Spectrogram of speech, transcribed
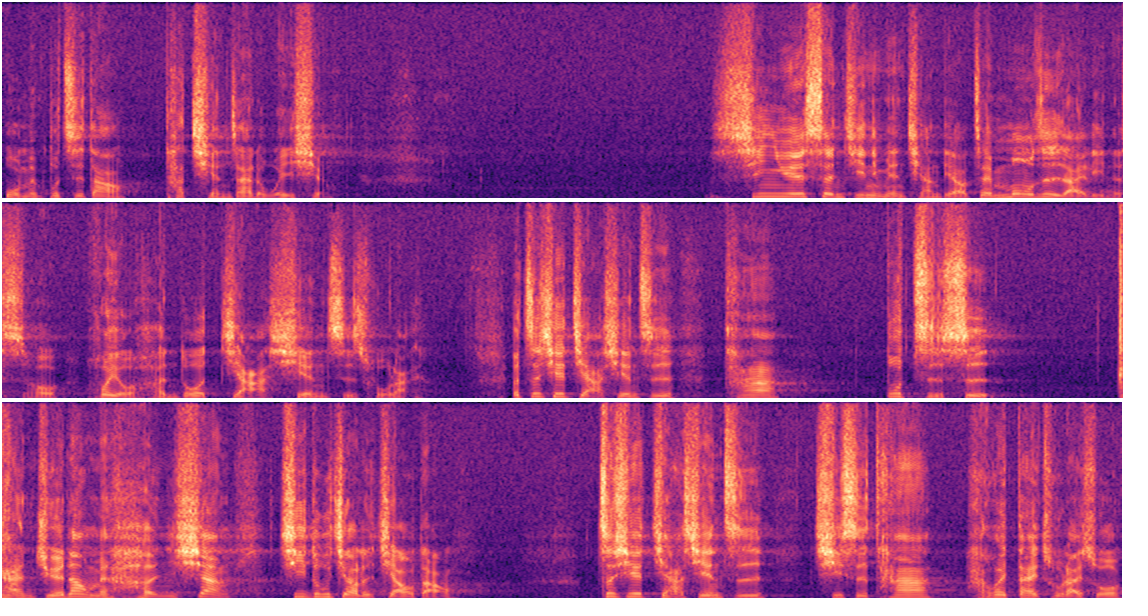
我们不知道它潜在的危险。新约圣经里面强调，在末日来临的时候，会有很多假先知出来，而这些假先知，他不只是感觉让我们很像基督教的教导，这些假先知其实他还会带出来说，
